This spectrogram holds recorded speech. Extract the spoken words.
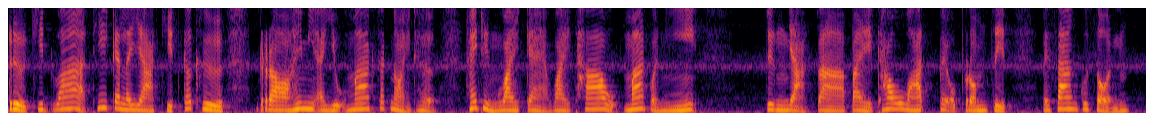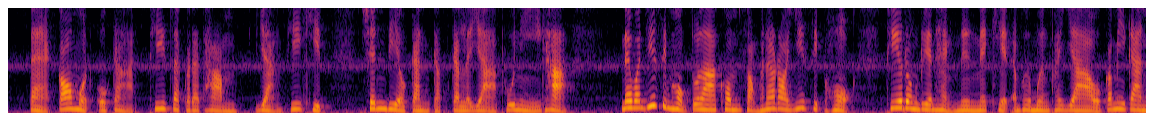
หรือคิดว่าที่กัลยาคิดก็คือ รอให้มีอายุมากสักหน่อยเถอะ ให้ถึงวัยแก่วัยเท่ามากกว่านี้ จึงอยากจะไปเข้าวัดไปอบรมจิต ไปสร้างกุศล แต่ก็หมดโอกาสที่จะกระทำอย่างที่คิด เช่นเดียวกันกับกัลยาผู้นี้ค่ะ ในวันที่ 16 ตุลาคม 2526 ที่โรงเรียนแห่งหนึ่งในเขตอำเภอเมืองพะเยา ก็มีการ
